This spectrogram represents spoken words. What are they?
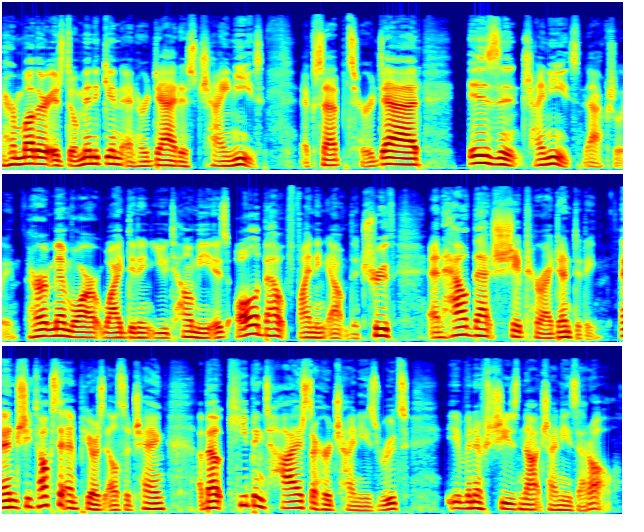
Her mother is Dominican and her dad is Chinese, except her dad isn't Chinese, actually. Her memoir, Why Didn't You Tell Me, is all about finding out the truth and how that shaped her identity. And she talks to NPR's Ailsa Chang about keeping ties to her Chinese roots, even if she's not Chinese at all.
